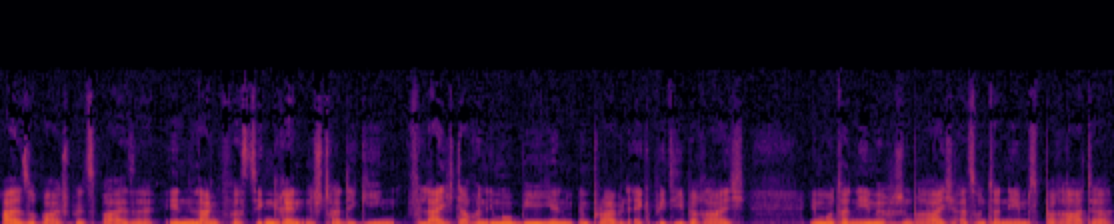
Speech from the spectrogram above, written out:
also beispielsweise in langfristigen Rentenstrategien, vielleicht auch in Immobilien, im Private Equity Bereich, im unternehmerischen Bereich als Unternehmensberater.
